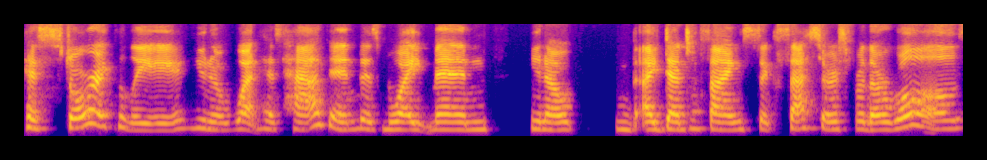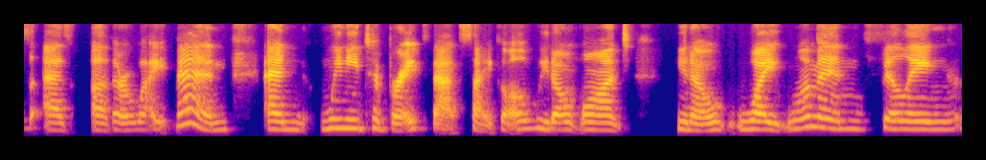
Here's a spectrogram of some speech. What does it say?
historically, you know, what has happened as white men, you know, identifying successors for their roles as other white men and we need to break that cycle. We don't want you know white women filling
